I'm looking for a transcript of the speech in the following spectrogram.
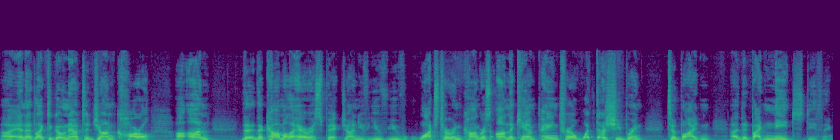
Uh, and I'd like to go now to John Karl uh, on the, the Kamala Harris pick. John, you've, you've, you've watched her in Congress on the campaign trail. What does she bring to Biden uh, that Biden needs, do you think?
